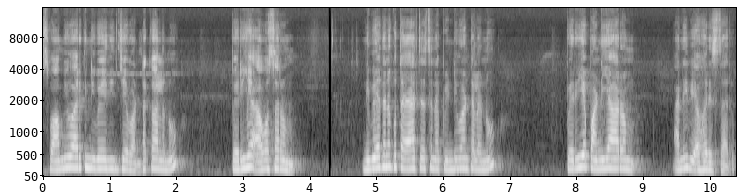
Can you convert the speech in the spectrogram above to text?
స్వామివారికి నివేదించే వంటకాలను పెరియ అవసరం. నివేదనకు తయారు చేసిన పిండి వంటలను పెరియ పణ్యారం అని వ్యవహరిస్తారు.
